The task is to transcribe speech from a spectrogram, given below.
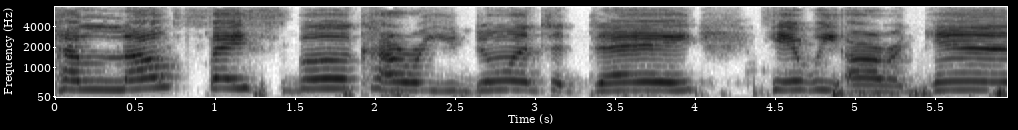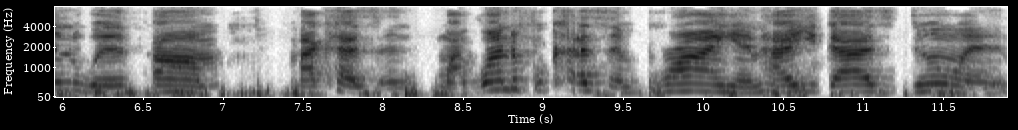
Hello, Facebook. How are you doing today? Here we are again with um my cousin, my wonderful cousin Brian. How you guys doing?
